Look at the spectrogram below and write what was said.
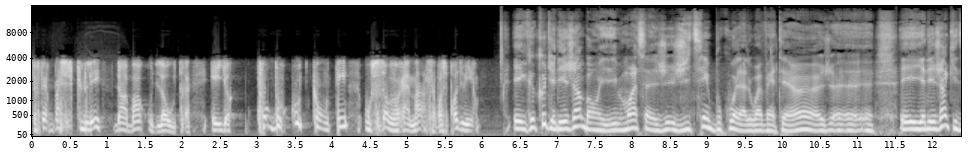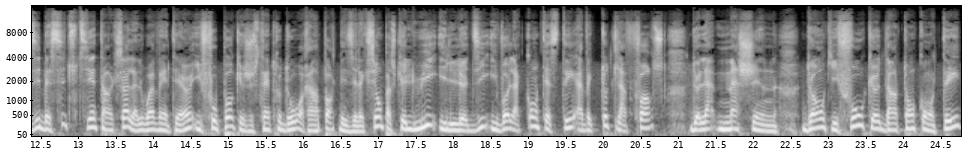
de faire basculer d'un bord ou de l'autre. Et il y a beaucoup de comtés où ça vraiment, ça va se produire. Et écoute, il y a des gens, bon, moi, j'y tiens beaucoup à la loi 21. Euh, euh, et il y a des gens qui disent, ben, si tu tiens tant que ça à la loi 21, il faut pas que Justin Trudeau remporte les élections parce que lui, il le dit, il va la contester avec toute la force de la machine. Donc, il faut que dans ton comté,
